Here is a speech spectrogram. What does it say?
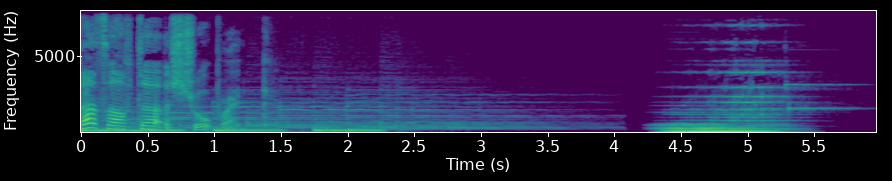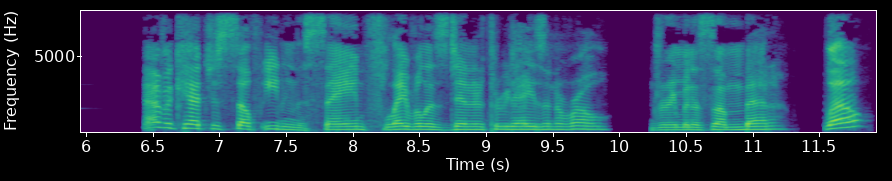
That's after a short break. Ever catch yourself eating the same flavorless dinner three days in a row? Dreaming of something better? Well,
